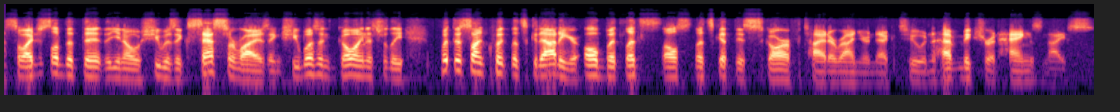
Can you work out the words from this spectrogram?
so I just love that the you know she was accessorizing. She wasn't going necessarily put this on quick. Let's get out of here. Oh, but let's also let's get this scarf tied around your neck too, and have make sure it hangs nice.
